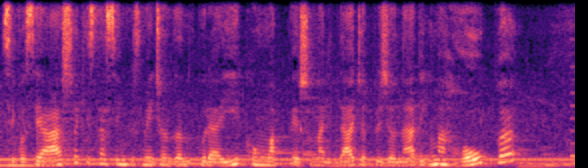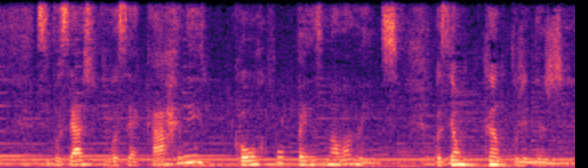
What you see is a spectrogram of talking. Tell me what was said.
Se você acha que está simplesmente andando por aí com uma personalidade aprisionada em uma roupa, se você acha que você é carne, corpo, pense novamente. Você é um campo de energia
